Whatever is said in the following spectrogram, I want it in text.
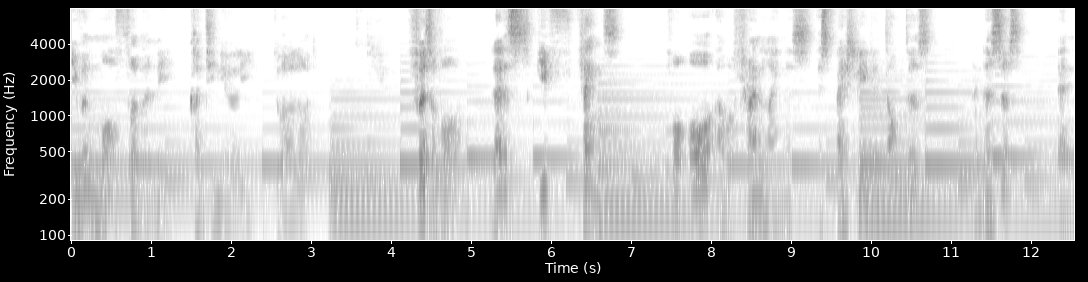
even more fervently, continually to our Lord. First of all, let us give thanks for all our frontliners, especially the doctors, the nurses, and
